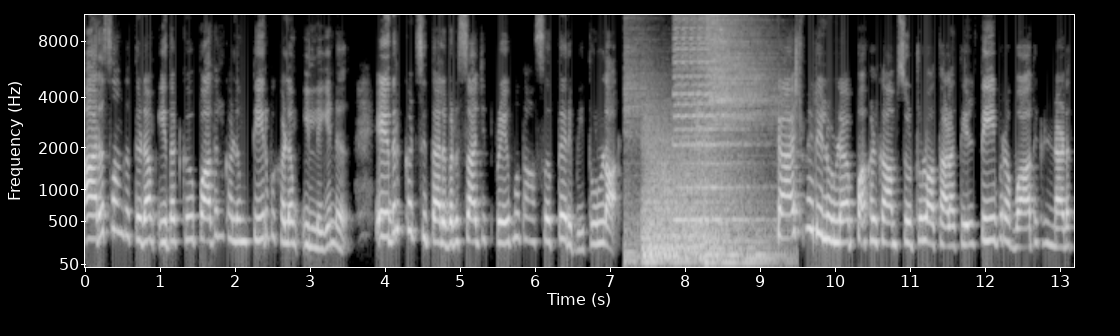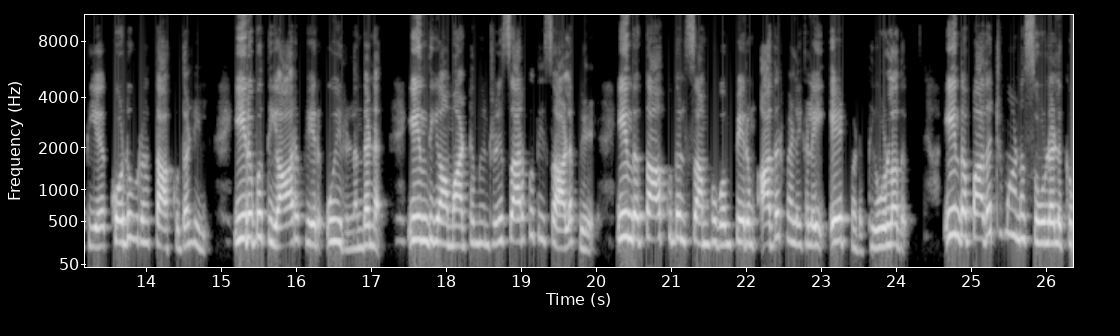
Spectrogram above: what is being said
அரசாங்கத்திடம் இதற்கு பதில்களும் தீர்வுகளும் இல்லை என எதிர்க்கட்சி தலைவர் சஜித் பிரேமதாஸ் தெரிவித்துள்ளார். காஷ்மீரில் உள்ள பகல்காம் சுற்றுலா தளத்தில் தீவிரவாதிகள் நடத்திய கொடூர தாக்குதலில் இருபத்தி ஆறு பேர் உயிரிழந்தனர். இந்தியா மட்டுமின்றி சர்வதேச அளவில் இந்த தாக்குதல் சம்பவம் பெரும் அதிர்வலைகளை ஏற்படுத்தியுள்ளது. இந்த பதற்றமான சூழலுக்கு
